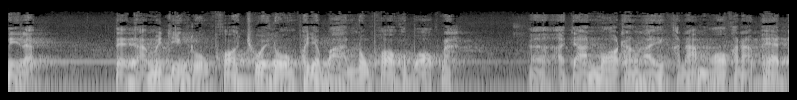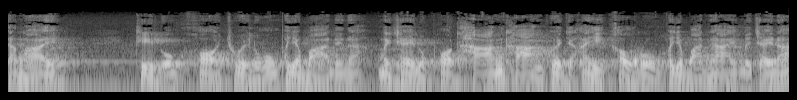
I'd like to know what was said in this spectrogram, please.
นี่แหละ แต่ตามไม่จริงหลวงพ่อช่วยโรงพยาบาลหลวงพ่อก็บอกนะอาจารย์หมอทั้งหลาย คณะหมอคณะแพทย์ทั้งหลาย ที่หลวงพ่อช่วยโรงพยาบาลเนี่ยนะไม่ใช่หลวงพ่อถางทางเพื่อจะให้เข้าโรงพยาบาลง่ายไม่ใช่นะ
